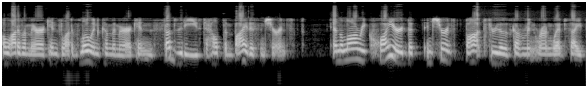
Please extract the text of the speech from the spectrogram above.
a lot of Americans, a lot of low-income Americans, subsidies to help them buy this insurance. And the law required that insurance bought through those government-run websites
